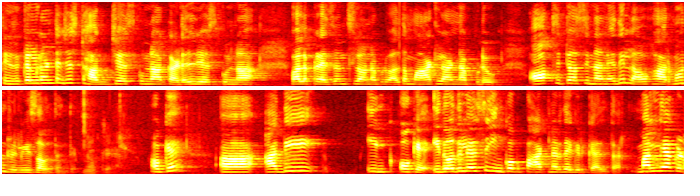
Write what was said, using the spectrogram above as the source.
ఫిజికల్గా అంటే జస్ట్ హగ్ చేసుకున్నా కడల్ చేసుకున్నా వాళ్ళ ప్రెజెన్స్లో ఉన్నప్పుడు వాళ్ళతో మాట్లాడినప్పుడు ఆక్సిటాసిన్ అనేది లవ్ హార్మోన్ రిలీజ్ అవుతుంది. ఓకే. అది ఇంక్ ఓకే ఇది వదిలేసి ఇంకొక పార్ట్నర్ దగ్గరికి వెళ్తారు. మళ్ళీ అక్కడ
